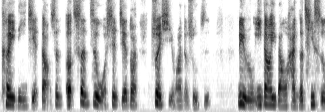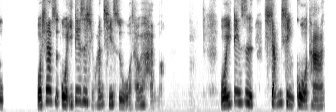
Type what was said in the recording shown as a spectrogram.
可以理解到，甚呃甚至我现阶段最喜欢的数字，例如一到一百，我喊个七十五，我现在是我一定是喜欢七十五，我才会喊嘛。我一定是相信过他，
